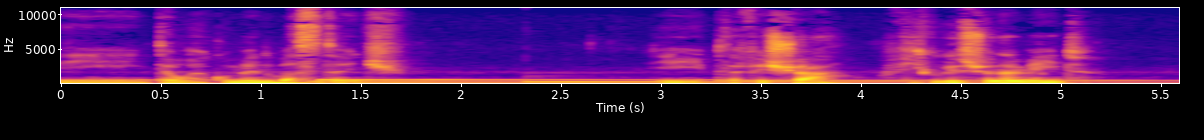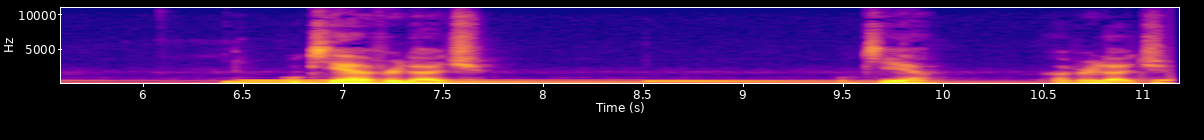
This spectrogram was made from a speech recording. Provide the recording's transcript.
E, então, recomendo bastante. E para fechar, fica o questionamento: o que é a verdade? O que é a verdade?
